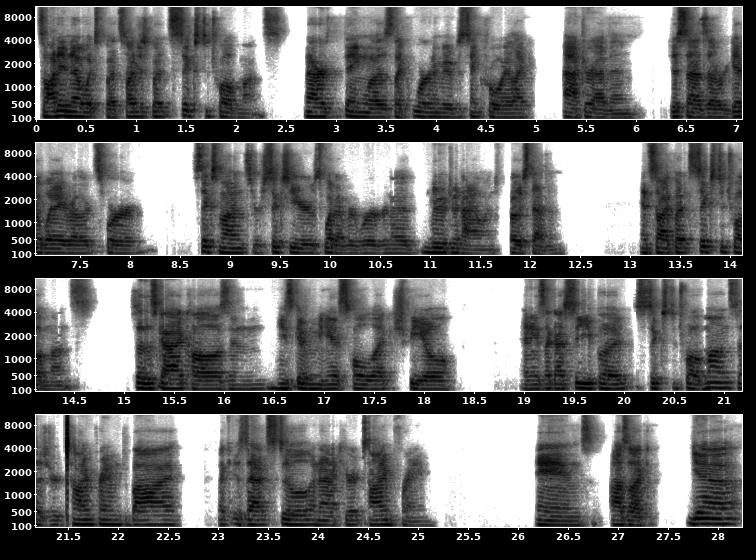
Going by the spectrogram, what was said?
So I didn't know what to put. So I just put six to 12 months. And our thing was like, we're going to move to St. Croix like after Evan, just as a getaway, whether it's for six months or six years, whatever, we're going to move to an island post Evan. And so I put six to 12 months. So this guy calls and he's giving me his whole like spiel. And he's like, I see you put six to 12 months as your time frame to buy. Like, is that still an accurate time frame? And I was like, yeah,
